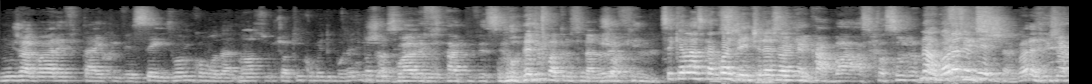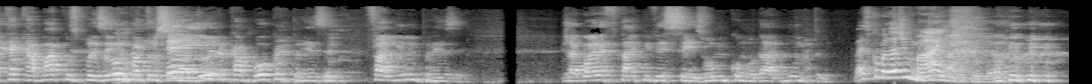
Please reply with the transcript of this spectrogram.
Um Jaguar F-Type V6, vamos me incomodar. Nossa, o Joaquim comendo boné de patrocinador. Jaguar F-Type V6. Boné de patrocinador. Joaquim. Você quer lascar com a gente, né, Você quer Joaquim? acabar, a situação já Não, tá agora já difícil. deixa. Agora Ele já quer acabar com os presentes do patrocinador e acabou com a empresa. Faliu a empresa. Jaguar F-Type V6, vou me incomodar muito? Vai se incomodar demais, meu filho.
